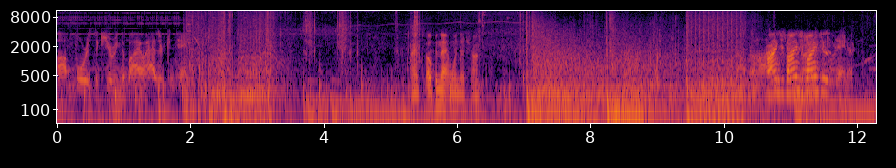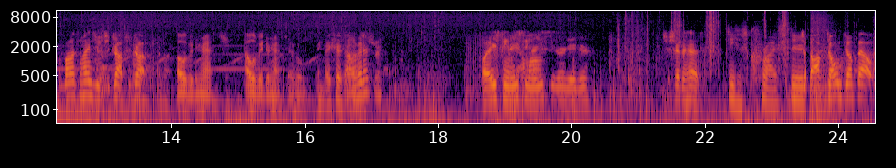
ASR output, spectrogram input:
OPFOR is securing the biohazard container. Nice. Open that window, Sean. Stop the Behind you, behind you, behind you. Container. Bonus behind you. She dropped, she dropped. Elevator hatch. Elevator hatch. I hope. Are you sure it's elevator? sure. Oh, you seen her, you seen her, you seen her, Jaeger. She straight ahead. Jesus Christ, dude. Doc, don't jump out.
